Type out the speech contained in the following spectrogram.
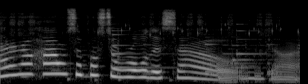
don't know how I'm supposed to roll this out. Oh my god.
